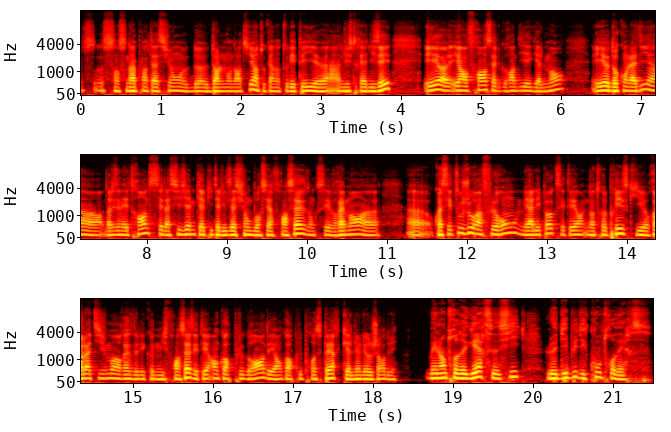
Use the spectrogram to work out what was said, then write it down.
son, implantation dans le monde entier, en tout cas dans tous les pays euh, industrialisés. Et, en France, elle grandit également. Et donc, on l'a dit, hein, dans les années 30, c'est la sixième capitalisation boursière française. Donc, c'est vraiment. quoi, c'est toujours un fleuron, mais à l'époque, c'était une entreprise qui, relativement au reste de l'économie française, était encore plus grande et encore plus prospère qu'elle ne l'est aujourd'hui. Mais l'entre-deux-guerres, c'est aussi le début des controverses.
